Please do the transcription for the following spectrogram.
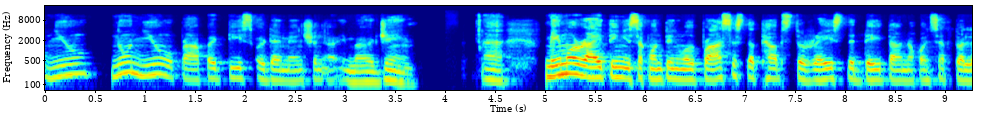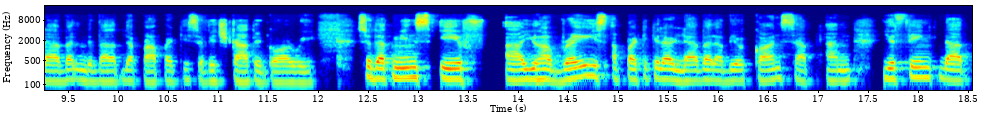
new no new properties or dimension are emerging. Uh, memo writing is a continual process that helps to raise the data on a conceptual level and develop the properties of each category. So that means if uh, you have raised a particular level of your concept and you think that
